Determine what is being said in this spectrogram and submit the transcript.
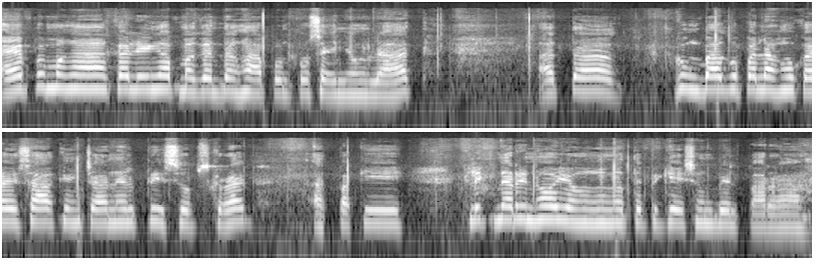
Ayan po mga kalingap, magandang hapon po sa inyong lahat. At ah, kung bago pa lang ho kayo sa aking channel, please subscribe. At paki-click na rin ho yung notification bell para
